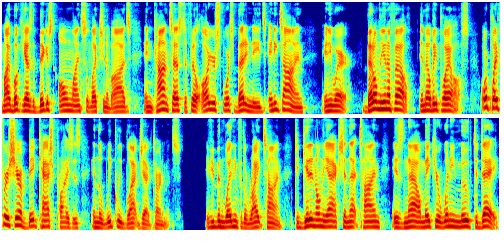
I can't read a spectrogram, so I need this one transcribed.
MyBookie has the biggest online selection of odds and contests to fill all your sports betting needs anytime, anywhere. Bet on the NFL, MLB playoffs, or play for a share of big cash prizes in the weekly blackjack tournaments. If you've been waiting for the right time to get in on the action, that time is now. Make your winning move today.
